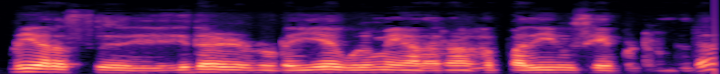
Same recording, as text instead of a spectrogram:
குடியரசு இதழுடைய உரிமையாளராக பதிவு செய்யப்பட்டிருந்தது.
